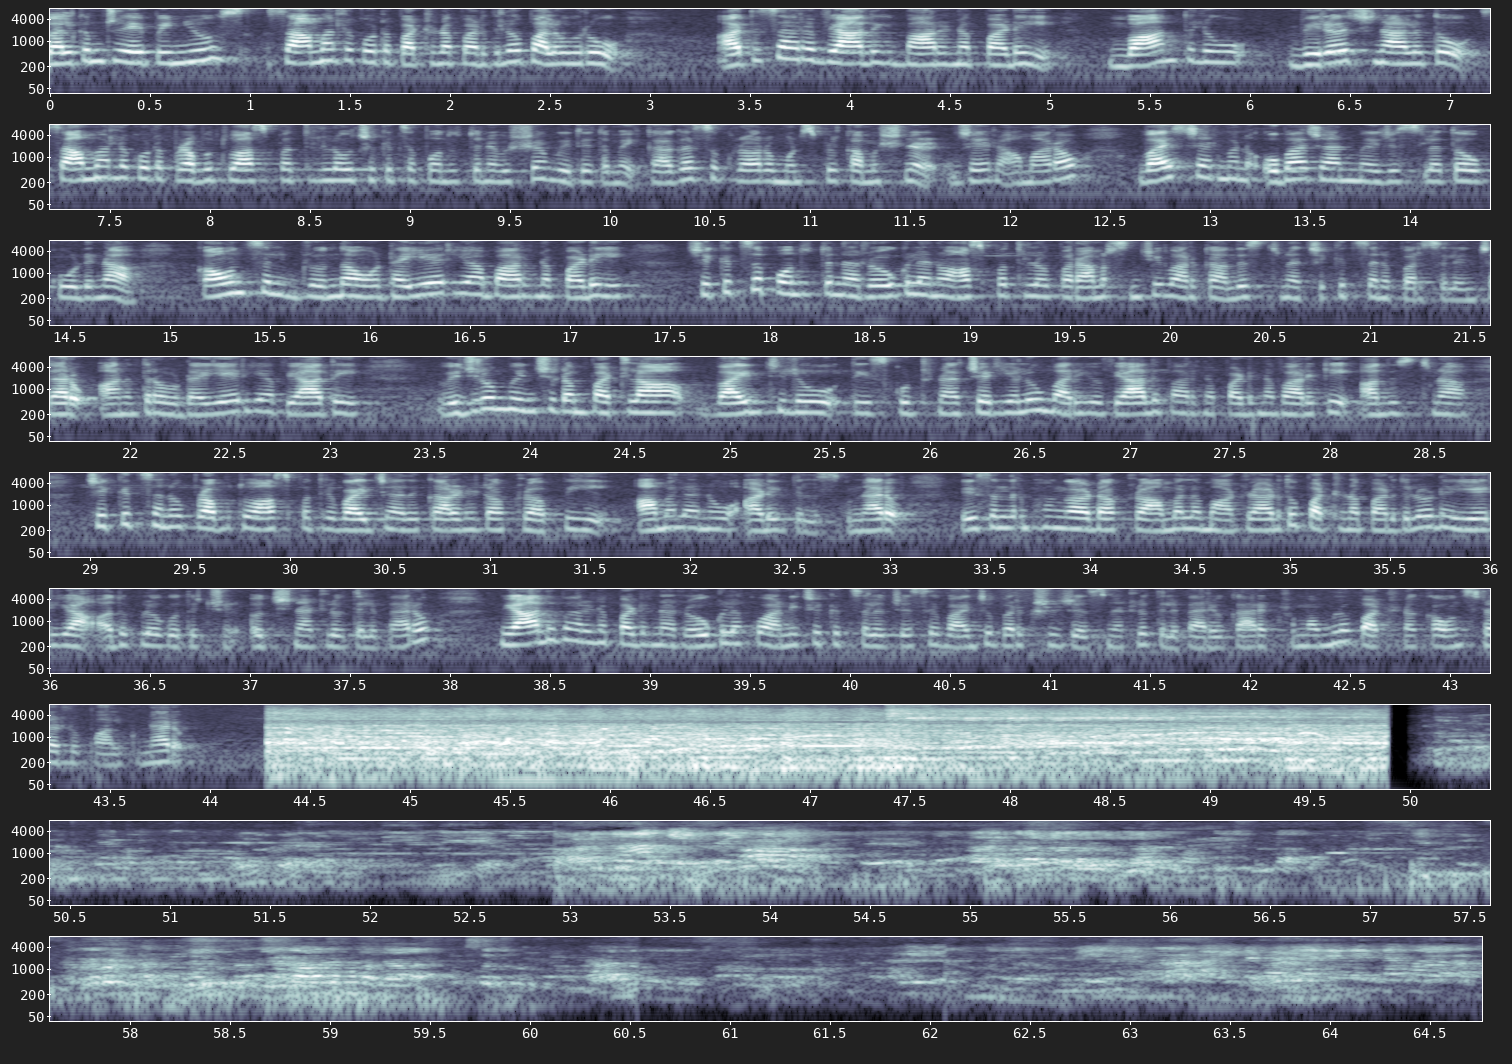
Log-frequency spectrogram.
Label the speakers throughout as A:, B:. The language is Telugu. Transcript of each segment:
A: Welcome to AP news. Samarlakota పట్టణ పరిధిలో పలువురు అతిసార వ్యాధి బారిన పడి వాంతులు విరోచనాలతో సామర్లకోట ప్రభుత్వ ఆసుపత్రిలో చికిత్స పొందుతున్న విషయం విదితమే. కాగా శుక్రవారం municipal commissioner J Ramarao vice chairman ఉబాజాన్ మేజిస్లతో కూడిన కౌన్సిల్ బృందం డయేరియా బారిన పడి చికిత్స పొందుతున్న రోగులను ఆసుపత్రిలో పరామర్శించి వారికి అందిస్తున్న చికిత్సను పరిశీలించారు. అనంతరం డయేరియా వ్యాధి విజృంభించడం పట్ల వైద్యులు తీసుకుంటున్న చర్యలు మరియు వ్యాధి బారిన పడిన వారికి అందిస్తున్న చికిత్సను ప్రభుత్వ ఆసుపత్రి వైద్యాధికారిని డాక్టర్ పి అమలను అడిగి తెలుసుకున్నారు. ఈ సందర్భంగా డాక్టర్ అమల మాట్లాడుతూ పట్టణ పరిధిలో డయేరియా అదుపులోకి వచ్చి- వచ్చినట్లు తెలిపారు వ్యాధి బారిన పడిన రోగులకు అన్ని చికిత్సలు చేసి వైద్య పరీక్షలు చేసినట్లు తెలిపారు కార్యక్రమంలో పట్టణ కౌన్సిలర్లు పాల్గొన్నారు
